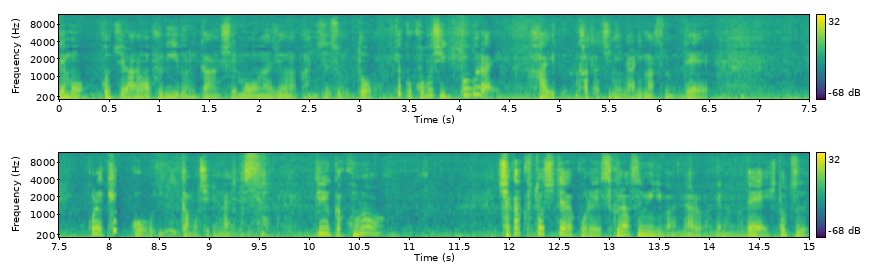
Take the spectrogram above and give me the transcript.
でも、こちらのフリードに関しても同じような感じですると、結構拳1個ぐらい入る形になりますので、これ結構いいかもしれないです。っていうか、この、車格としてはこれ S クラスミニバーになるわけなので、一つ、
